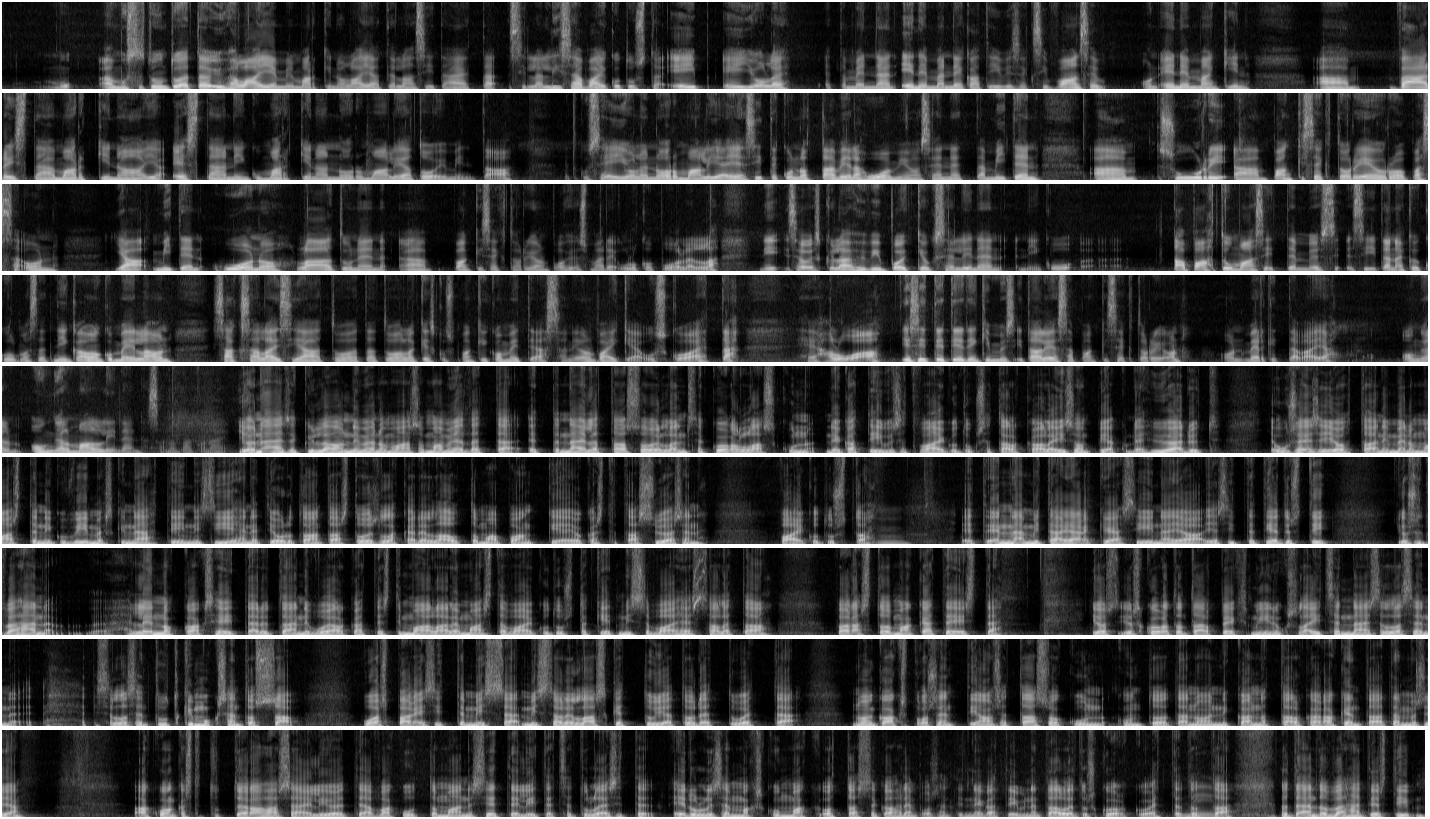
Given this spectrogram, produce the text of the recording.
äh, Minusta tuntuu, että yhä laajemmin markkinoilla ajatellaan sitä, että sillä lisävaikutusta ei, ei ole, että mennään enemmän negatiiviseksi, vaan se on enemmänkin ää, ähm, vääristää markkinaa ja estää niin kuin markkinan normaalia toimintaa. Et kun se ei ole normaalia. Ja sitten kun ottaa vielä huomioon sen, että miten ää, ähm, suuri ää, ähm, pankkisektori Euroopassa on – ja miten huono laatuinen pankkisektori on Pohjoismaiden ulkopuolella, niin se olisi kyllä hyvin poikkeuksellinen niin kuin, tapahtuma sitten myös siitä näkökulmasta, että niin kauan kuin meillä on saksalaisia tuota, tuolla keskuspankkikomiteassa, niin on vaikea uskoa, että he haluaa. Ja sitten tietenkin myös Italiassa pankkisektori on, on merkittävä ja ongelmallinen, sanotaanko näin? Joo, näin se kyllä on nimenomaan samaa mieltä, että, että näillä tasoilla niin se koronlaskun negatiiviset vaikutukset alkaa olla isompia kuin ne hyödyt. Ja usein se johtaa nimenomaan sitten, niin kuin viimeksi nähtiin, niin siihen, että joudutaan taas toisella kädellä auttamaan pankkia, joka sitten taas syö sen vaikutusta. Mm. Että en näe mitään järkeä siinä. Ja, ja sitten tietysti, jos nyt vähän lennokkaaksi heittäydytään, niin voi alkaa tietysti maalailemaan sitä vaikutustakin, että missä vaiheessa aletaan varastoimaan käteistä – jos, jos korot on tarpeeksi miinuksella. Itse näin sellaisen, sellaisen tutkimuksen tuossa vuosi pari sitten, missä, missä oli laskettu ja todettu, että noin 2 prosenttia on se taso, kun, kun tuota noin, niin kannattaa alkaa rakentaa tämmöisiä Akuankasta tuttuja rahasäiliöitä ja vakuuttamaan ne setelit, että se tulee sitten edullisemmaksi kuin ottaa se kahden prosentin negatiivinen talletuskorko. Että niin. tota, no tämä on vähän tietysti,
